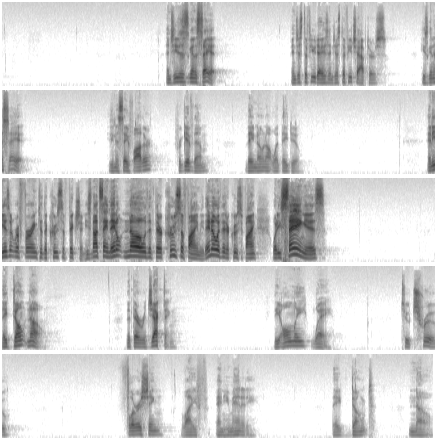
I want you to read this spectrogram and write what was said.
And Jesus is going to say it in just a few days, in just a few chapters. He's going to say it. He's going to say, Father, Forgive them. They know not what they do. And he isn't referring to the crucifixion. He's not saying they don't know that they're crucifying me. They know what they're crucifying. What he's saying is they don't know that they're rejecting the only way to true flourishing life and humanity. They don't know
